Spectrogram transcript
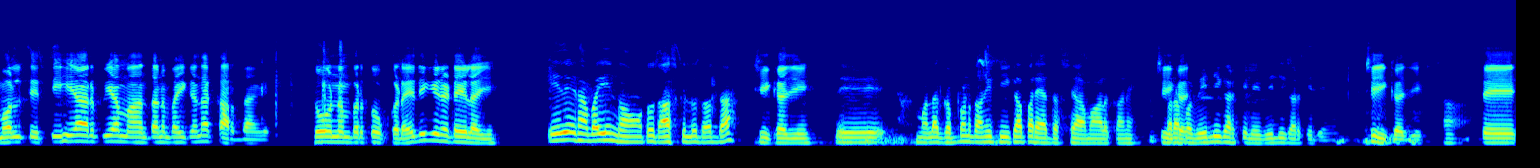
ਮੁੱਲ 33000 ਰੁਪਿਆ ਮਾਨਤਨ ਬਾਈ ਕਹਿੰਦਾ ਕਰ ਦਾਂਗੇ। ਦੋ ਨੰਬਰ ਤੋਕੜ ਇਹਦੀ ਕੀ ਡਿਟੇਲ ਆ ਜੀ? ਇਹਦੇ ਹੇਠਾਂ ਬਾਈ 9 ਤੋਂ 10 ਕਿਲੋ ਦੁੱਧ ਆ। ਠੀਕ ਆ ਜੀ। ਤੇ ਮਤਲਬ ਗੱਬਣ ਦਾ ਨਹੀਂ ਟੀਕਾ ਭਰਿਆ ਦੱਸਿਆ ਮਾਲਕਾਂ ਨੇ। ਪਰ ਆਪਾਂ ਵੇਲੀ ਕਰਕੇ ਲੈ ਵੇਲੀ ਕਰਕੇ ਦੇਣੀ। ਠੀਕ ਆ ਜੀ। ਹਾਂ। ਤੇ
